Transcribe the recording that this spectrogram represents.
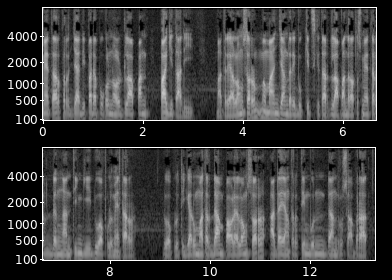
meter terjadi pada pukul 08 pagi tadi. Material longsor memanjang dari bukit sekitar 800 meter dengan tinggi 20 meter. 23 rumah terdampak oleh longsor, ada yang tertimbun dan rusak berat.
